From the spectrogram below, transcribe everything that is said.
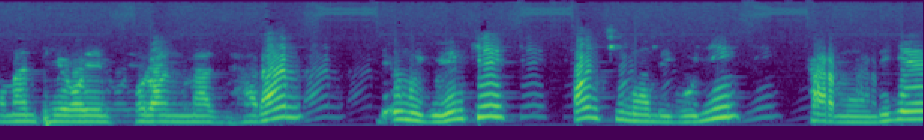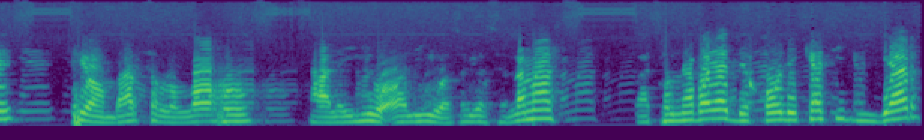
و من پیرو فلان مذهبم به او می‌گوییم که آنچه ما می‌گوییم فرمانده پیامبر صلی الله علیه و آله و سلم است و تو نباید به قول کسی دیگر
